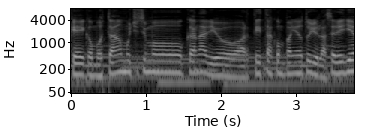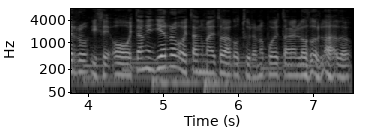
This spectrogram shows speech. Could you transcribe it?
que como están muchísimos canarios, artistas, compañeros tuyos en la serie Hierro, dice, o están en Hierro o están en Maestro de la Costura, no puede estar en los dos lados.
